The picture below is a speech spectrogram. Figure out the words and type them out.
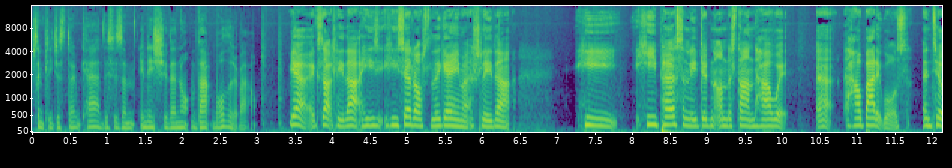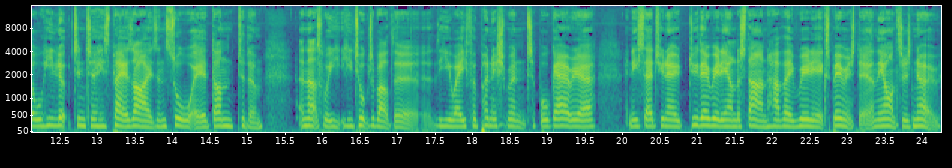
simply just don't care? This is an, issue they're not that bothered about. Yeah, exactly that. He he said after the game actually that he he personally didn't understand how it uh, how bad it was until he looked into his players' eyes and saw what it had done to them. And that's what he, he talked about the the UEFA punishment to Bulgaria, and he said, you know, do they really understand? Have they really experienced it? And the answer is no.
